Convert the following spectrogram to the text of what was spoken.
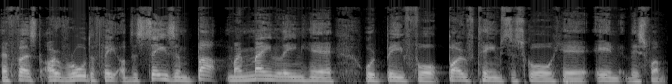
their first overall defeat of the season. But my main lean here would be for both teams to score here in this one.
